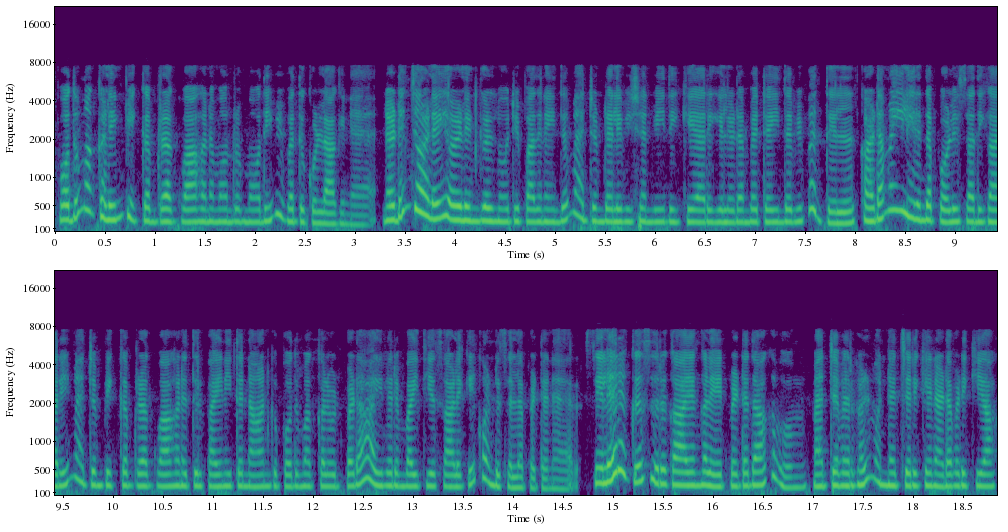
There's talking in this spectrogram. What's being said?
பொதுமக்களின் பிக்கப் ட்ரக் வாகனம் ஒன்றும் மோதி விபத்துக்குள்ளாகின. நெடுஞ்சாலை ஏழின் கீழ் நூற்றி பதினைந்து மற்றும் டெலிவிஷன் வீதிக்கு அருகில் இடம்பெற்ற இந்த விபத்தில் கடமையில் இருந்த போலீஸ் அதிகாரி மற்றும் பிக்கப் ட்ரக் வாகனத்தில் பயணித்த நான்கு பொதுமக்கள் உட்பட ஐவரும் வைத்தியசாலைக்கு கொண்டு செல்லப்பட்டனர். சிலருக்கு சிறு காயங்கள் ஏற்பட்டதாகவும் மற்றவர்கள் முன்னெச்சரிக்கை நடவடிக்கையாக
